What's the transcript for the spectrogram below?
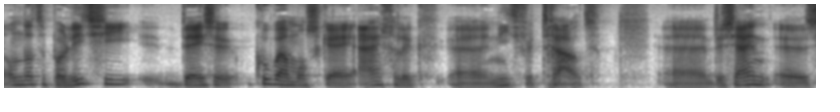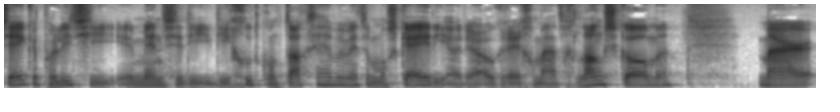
Omdat de politie deze Cuba-moskee eigenlijk niet vertrouwt. Er zijn zeker politiemensen die, die goed contact hebben met de moskee, die er ook regelmatig langskomen. Maar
